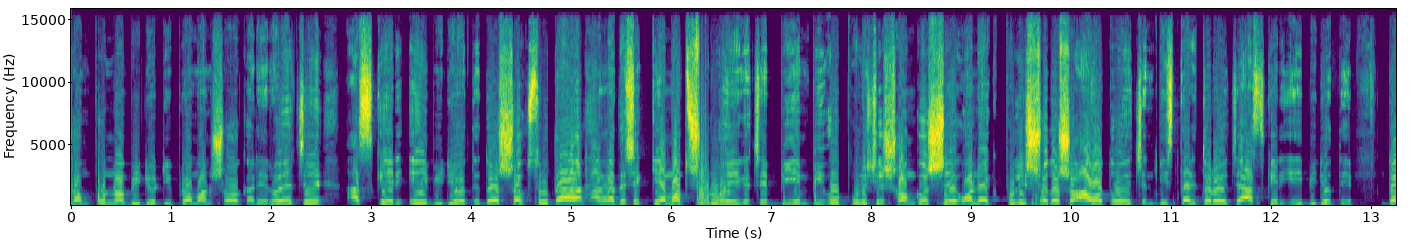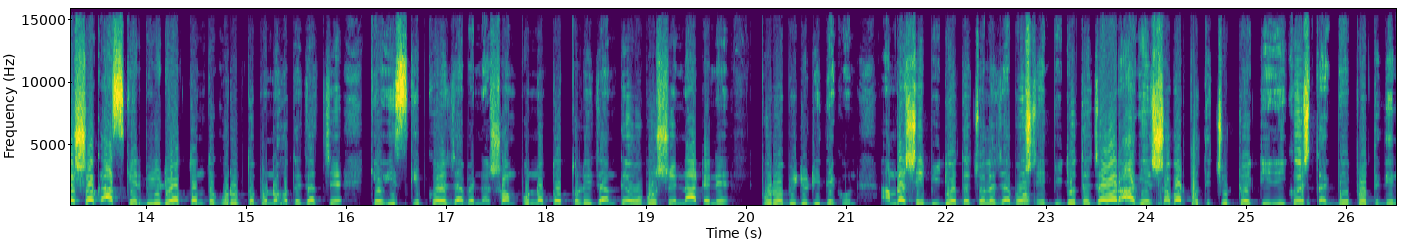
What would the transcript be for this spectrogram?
সম্পূর্ণ ভিডিওটি প্রমাণ সহকারে রয়েছে। আজকের এই ভিডিওতে দর্শক শ্রোতা, বাংলাদেশে কেমত শুরু হয়ে গেছে। বিএমপি ও পুলিশের সংঘর্ষে অনেক পুলিশ সদস্য আহত হয়েছেন। বিস্তারিত রয়েছে আজকের এই ভিডিওতে। দর্শক, আজকের ভিডিওটি অত্যন্ত গুরুত্বপূর্ণ হতে যাচ্ছে। কেউ স্কিপ করে যাবেন না। সম্পূর্ণ তথ্যটি জানতে অবশ্যই না টেনে পুরো ভিডিওটি দেখুন। আমরা সেই ভিডিওতে চলে যাব। সেই ভিডিওতে যাওয়ার আগে সবার প্রতি ছোট্ট একটি রিকোয়েস্ট থাকবে। প্রতিদিন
